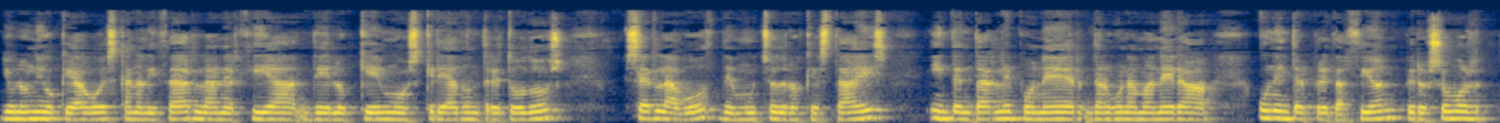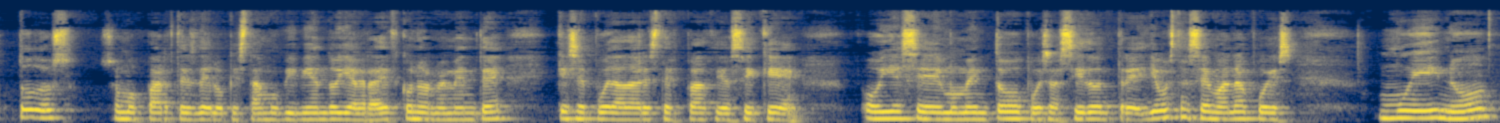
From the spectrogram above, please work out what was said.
yo lo único que hago es canalizar la energía de lo que hemos creado entre todos, ser la voz de muchos de los que estáis, intentarle poner de alguna manera una interpretación, pero somos todos somos partes de lo que estamos viviendo y agradezco enormemente que se pueda dar este espacio. Así que hoy ese momento pues ha sido entre, llevo esta semana pues muy, ¿no?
